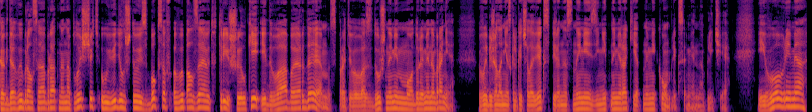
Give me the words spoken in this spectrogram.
Когда выбрался обратно на площадь, увидел, что из боксов выползают три «Шилки» и два БРДМ с противовоздушными модулями на броне. Выбежало несколько человек с переносными зенитными ракетными комплексами на плече. И вовремя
